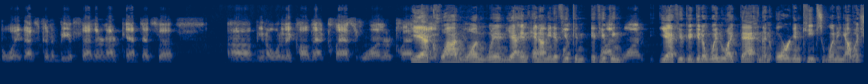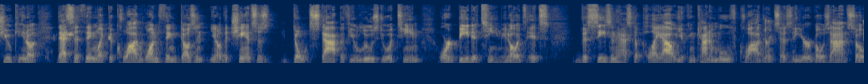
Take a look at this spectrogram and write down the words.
boy, that's going to be a feather in our cap. That's a uh, you know, what do they call that? Class one or class? Yeah, eight? quad one win. Yeah, and, and I mean if you can if you can one. yeah, if you could get a win like that and then Oregon keeps winning LSU, you know, that's the thing like the quad one thing doesn't, you know, the chances don't stop if you lose to a team or beat a team. You know, it's it's the season has to play out. You can kind of move quadrants as the year goes on. So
